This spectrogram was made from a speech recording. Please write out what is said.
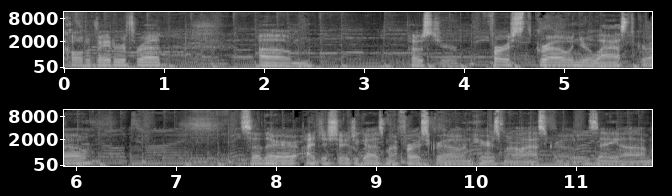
Cultivator thread. Um, post your first grow and your last grow. So there, I just showed you guys my first grow, and here's my last grow. It was a um,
